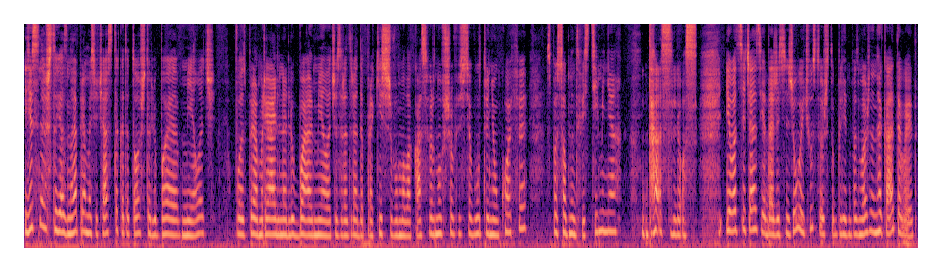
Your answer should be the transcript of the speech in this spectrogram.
Единственное, что я знаю прямо сейчас, так это то, что любая мелочь, вот прям реально любая мелочь из разряда прокисшего молока, свернувшегося в утреннем кофе, способна довести меня до слез. И вот сейчас я даже сижу и чувствую, что, блин, возможно, накатывает.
